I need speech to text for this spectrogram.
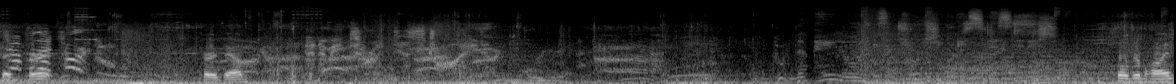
So turret, turret down. The payload is approaching its destination. Soldier behind.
